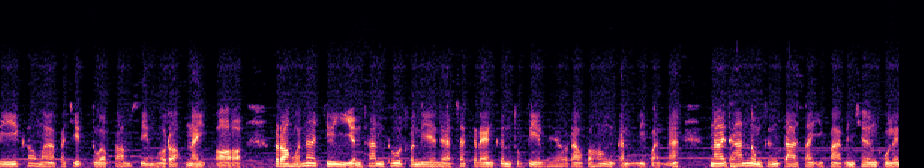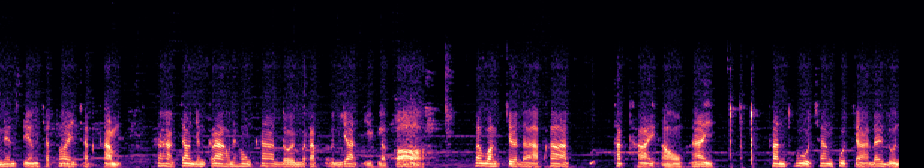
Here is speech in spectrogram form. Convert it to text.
ตีเข้ามาประชิดตัวพร้อมเสียงหัวเราะในคอรองหัวหน้าจือเหยียนท่านทูตคนเดียวแดดชักแรงขึ้นทุกทีแล้วเราก็ห้องกันดีกว่านะ นายทหารหนุ่มถึงตาใส่อีกฝ่ายเป็นเชิงขู่และเน้นเสียงชัดถ้อยชัดคำถ้าหากเจ้ายังกล้าวในห้องข้าโดยไม่รับอนุญาตอีกแล้วก็ ระวังเจอดาบข้าทักทายเอาให้ ท่านทูตช่างพูดจาได้โดน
